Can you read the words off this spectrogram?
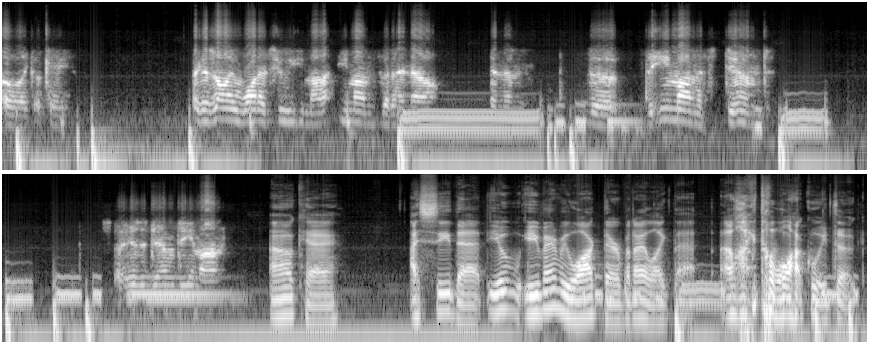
oh, like okay, like there's only one or two imam, imams that I know, and then the the imam that's doomed. So here's a doomed imam. Okay. I see that. You you made me walk there, but I like that. I like the walk we took.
